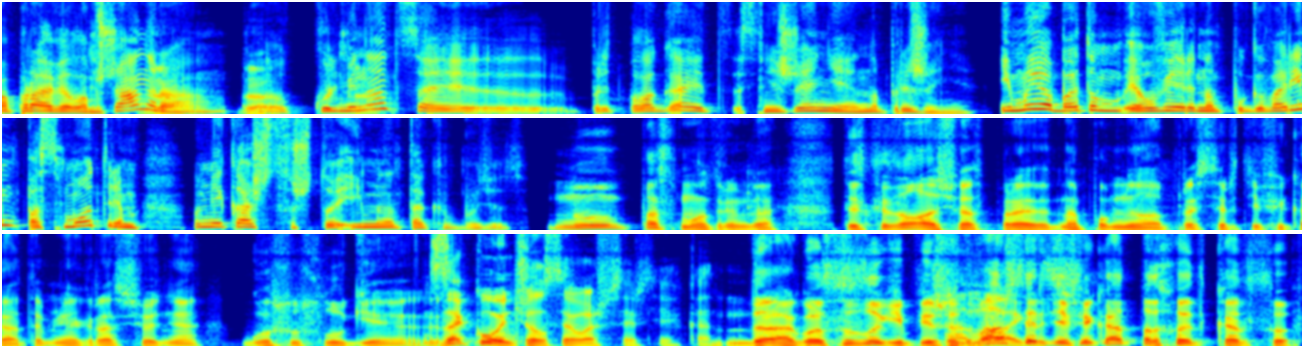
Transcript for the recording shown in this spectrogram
По правилам жанра, Да, да, э, кульминация э, предполагает снижение напряжения. И мы об этом, я уверена, поговорим, посмотрим. Но мне кажется, что именно так и будет. Ну, посмотрим, да. Ты сказала сейчас про это, напомнила про сертификаты. Мне как раз сегодня госуслуги... Закончился ваш сертификат. Да, госуслуги пишет, ваш Аналогично. сертификат подходит к концу.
